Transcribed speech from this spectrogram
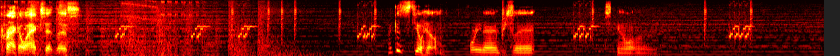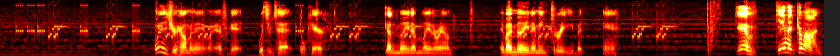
crack-a-whacks at this. What does steel helm? 49%. Steel... What is your helmet anyway? I forget. Wizard's hat. Don't care. Got a million of them laying around. And by million, I mean three, but eh. Give! Damn it, come on!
